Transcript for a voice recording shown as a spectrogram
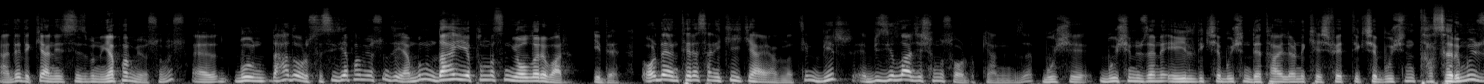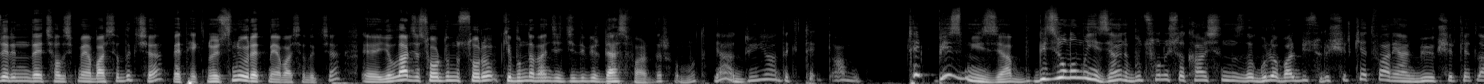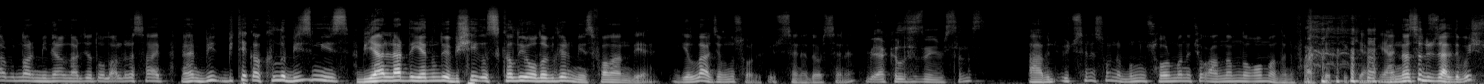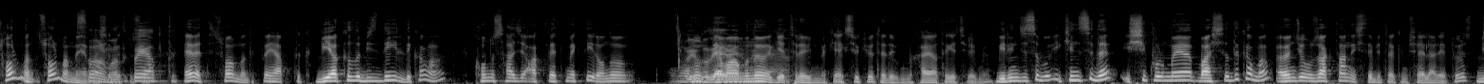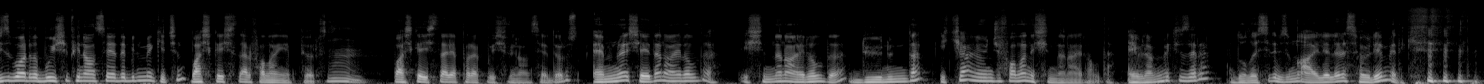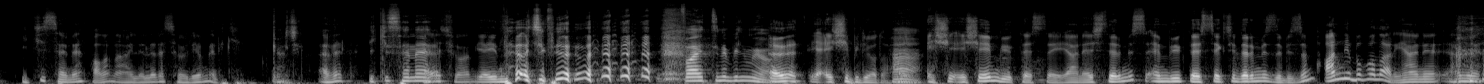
Yani dedik ki yani siz bunu yapamıyorsunuz. Ee, bu daha doğrusu siz yapamıyorsunuz değil. Yani bunun daha iyi yapılmasının yolları var idi. Orada enteresan iki hikaye anlatayım. Bir, e, biz yıllarca şunu sorduk kendimize. Bu işi, bu işin üzerine eğildikçe, bu işin detaylarını keşfettikçe, bu işin tasarımı üzerinde çalışmaya başladıkça ve teknolojisini üretmeye başladıkça e, yıllarca sorduğumuz soru ki bunda bence ciddi bir ders vardır Umut. Ya dünyadaki tek tek biz miyiz ya? Biz olamayız yani. Bu sonuçta karşınızda global bir sürü şirket var yani. Büyük şirketler bunlar milyarlarca dolarlara sahip. Yani bir, bir tek akıllı biz miyiz? Bir yerlerde yanılıyor, bir şey ıskalıyor olabilir miyiz falan diye. Yıllarca bunu sorduk. 3 sene, 4 sene. Bir akıllı siz miymişsiniz? Abi 3 sene sonra bunun sormanın çok anlamlı olmadığını fark ettik yani. Yani nasıl düzeldi bu iş? Sormadı, sormamaya başladık. Sormadık ve yaptık. Evet sormadık ve yaptık. Bir akıllı biz değildik ama konu sadece akletmek değil onu onun devamını evet. getirebilmek, execute edebilmek, hayata geçirebilmek. Birincisi bu. İkincisi de işi kurmaya başladık ama önce uzaktan işte bir takım şeyler yapıyoruz. Biz bu arada bu işi finanse edebilmek için başka işler falan yapıyoruz. Hmm. Başka işler yaparak bu işi finanse ediyoruz. Emre şeyden ayrıldı. İşinden ayrıldı. Düğününden iki ay önce falan işinden ayrıldı. Evlenmek üzere. Dolayısıyla biz bunu ailelere söyleyemedik. iki sene falan ailelere söyleyemedik. Gerçek. Evet. İki sene Evet şu an yayında açıklıyorum. fight'ini bilmiyor. evet. Ya eşi biliyordu. Ha. Hayır. Eşi eşi en büyük desteği. Yani eşlerimiz en büyük destekçilerimizdi bizim. Anne babalar yani hani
